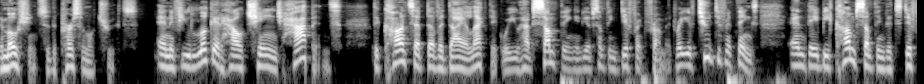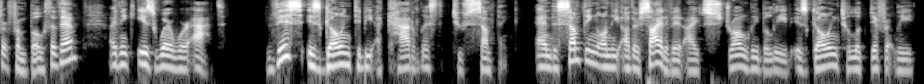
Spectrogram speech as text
emotions, to the personal truths. And if you look at how change happens, the concept of a dialectic where you have something and you have something different from it, right? You have two different things and they become something that's different from both of them, I think is where we're at. This is going to be a catalyst to something. And the something on the other side of it, I strongly believe, is going to look differently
